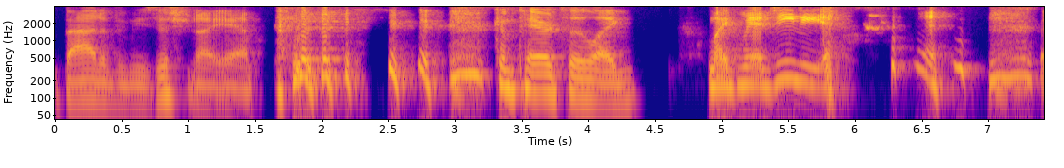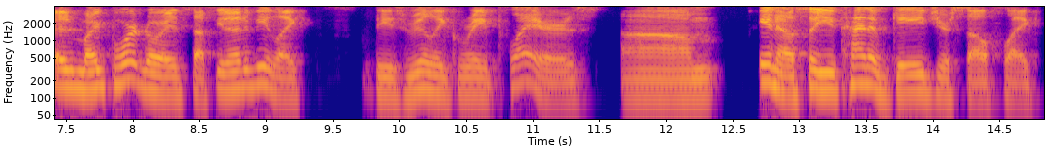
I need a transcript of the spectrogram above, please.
bad of a musician I am compared to like Mike Mangini and Mike Portnoy and stuff. You know what I mean? Like these really great players. Um, you know, so you kind of gauge yourself like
